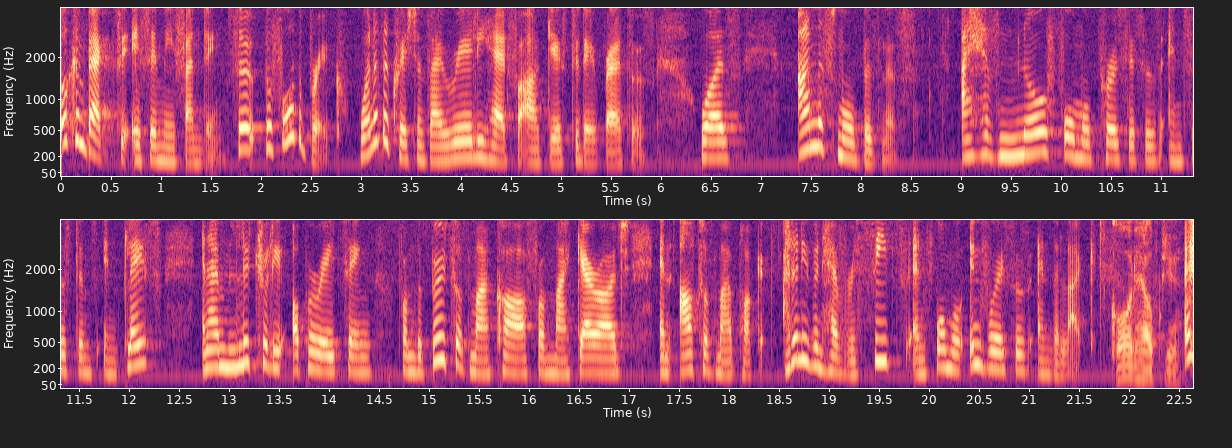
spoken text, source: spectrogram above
Welcome back to SME Funding. So, before the break, one of the questions I really had for our guest today, Bertus, was I'm a small business. I have no formal processes and systems in place, and I'm literally operating from the boot of my car, from my garage, and out of my pocket. I don't even have receipts and formal invoices and the like. God help you. but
